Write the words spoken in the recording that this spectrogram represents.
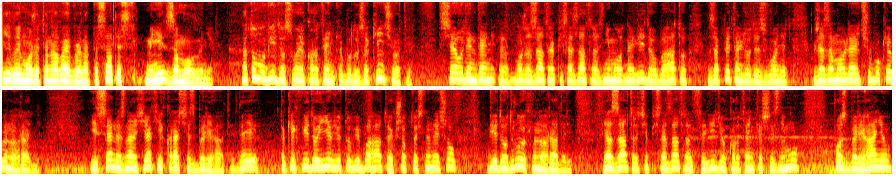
І ви можете на Viber написати мені замовлення. На тому відео своє коротеньке буду закінчувати. Ще один день, е, може завтра, післязавтра зніму одне відео. Багато запитань люди дзвонять, вже замовляють чубуки виноградні. І все не знають, як їх краще зберігати. Де таких відео є в Ютубі багато. Якщо хтось не знайшов відео других виноградарів, я завтра чи післязавтра це відео коротеньке ще зніму по зберіганню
